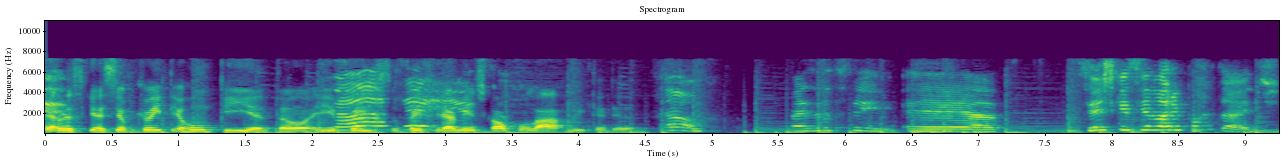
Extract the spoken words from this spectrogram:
Ela esqueceu porque eu interrompi, então aí Não, foi, isso foi friamente isso. calculado, entendeu? Não, mas assim, é, se eu esqueci não era importante.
